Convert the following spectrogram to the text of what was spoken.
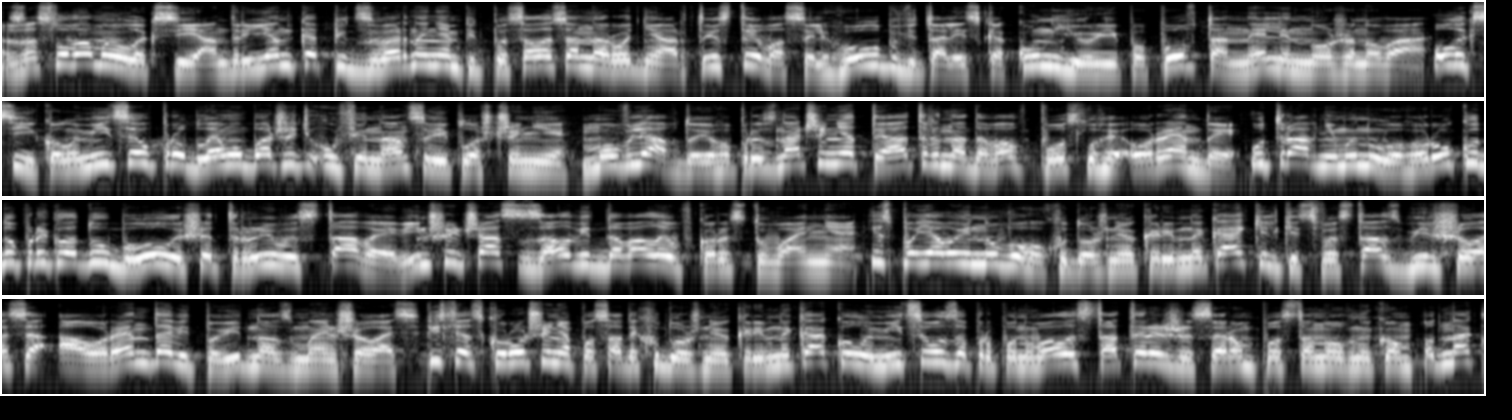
За словами Олексія Андрієнка, під зверненням підписалися народні артисти Василь Голуб, Віталій Скакун, Юрій Попов та Нелі Ноженова. Олексій Коломійцев проблему бачить у фінансовій площині. Мовляв, до його призначення театр надавав послуги оренди. У травні минулого року, до прикладу, було лише три вистави. В інший час зал віддавали в користування. Із появою нового художнього керівника кількість вистав збільшилася, а оренда відповідно зменшилась. Після скорочення посади художнього керівника Коломійцеву запропонували стати режисером-постановником. Однак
